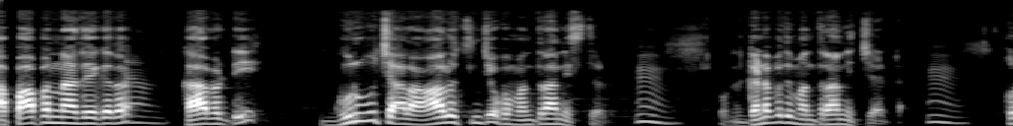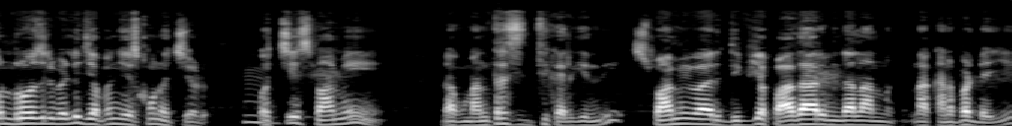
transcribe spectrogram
ఆ పాపం నాదే కదా? కాబట్టి గురువు చాలా ఆలోచించి ఒక మంత్రాన్ని ఇస్తాడు. ఒక గణపతి మంత్రాన్ని ఇచ్చాట ఉమ్, కొన్ని రోజులు వెళ్ళి జపం చేసుకొని వచ్చాడు. వచ్చి స్వామి నాకు మంత్రసిద్ధి కలిగింది. స్వామి వారి దివ్య పాదారిందాలు నాకు కనపడ్డాయి.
